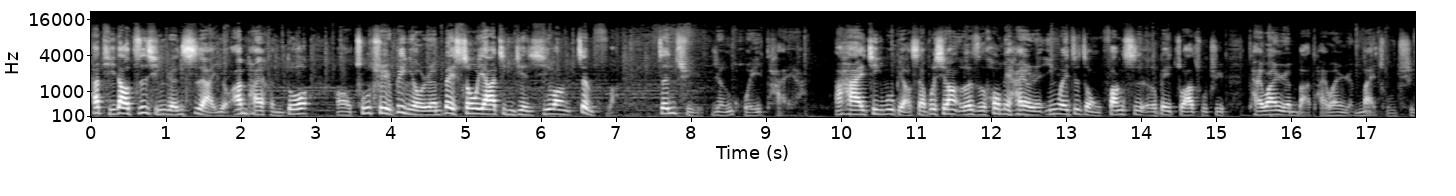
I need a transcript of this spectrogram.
他提到知情人士啊有安排很多哦出去，并有人被收押进监，希望政府啊争取人回台啊。他还进一步表示啊，不希望儿子后面还有人因为这种方式而被抓出去。台湾人把台湾人卖出去。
